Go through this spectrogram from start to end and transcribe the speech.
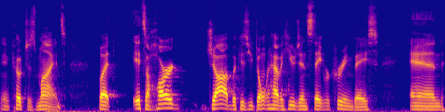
in coaches' minds. But it's a hard job because you don't have a huge in-state recruiting base, and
